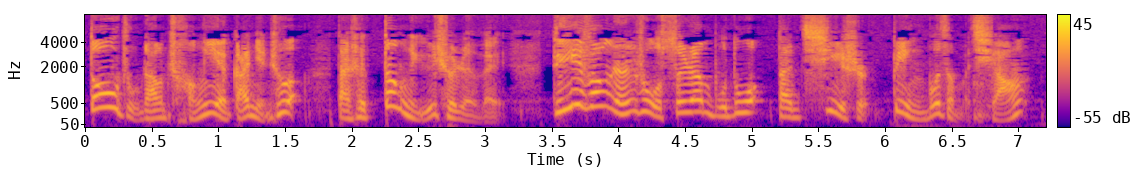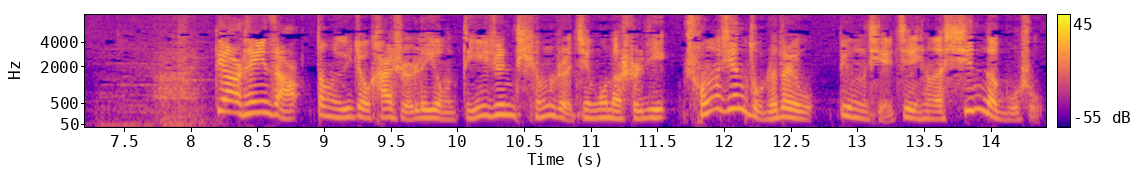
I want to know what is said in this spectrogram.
都主张成夜赶紧撤。但是邓禹却认为，敌方人数虽然不多，但气势并不怎么强。第二天一早，邓禹就开始利用敌军停止进攻的时机，重新组织队伍，并且进行了新的部署。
